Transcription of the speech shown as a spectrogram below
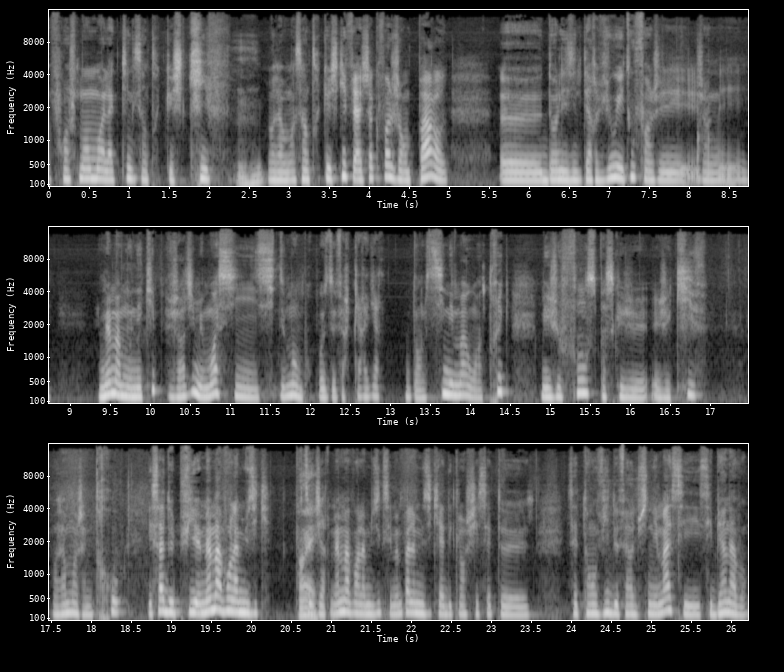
franchement, moi, l'acting, c'est un truc que je kiffe. Mhm. Vraiment, c'est un truc que je kiffe. Et à chaque fois, j'en parle euh, dans les interviews et tout. Enfin, j'en ai, Même à mon équipe, je leur dis, mais moi, si, si demain on me propose de faire carrière dans le cinéma ou un truc, mais je fonce parce que je, je kiffe. Vraiment, j'aime trop. Et ça, depuis, euh, même avant la musique dire. Même avant la musique, c'est même pas la musique qui a déclenché cette, euh, cette envie de faire du cinéma, c'est bien avant.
